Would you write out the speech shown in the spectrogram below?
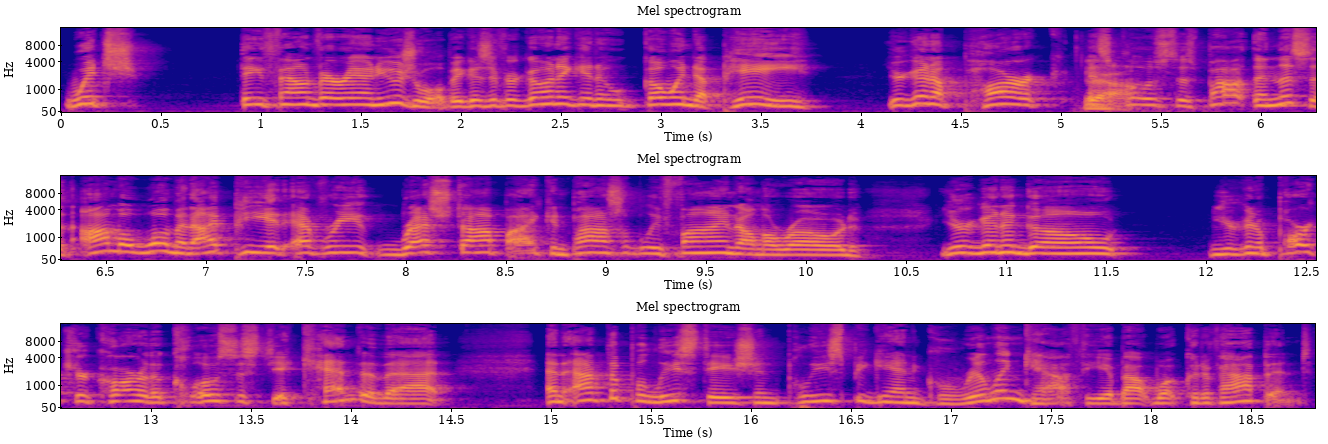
which they found very unusual because if you're going to get go into pee, you're going to park yeah. as close as possible. And listen, I'm a woman. I pee at every rest stop I can possibly find on the road. You're going to go, you're going to park your car the closest you can to that. And at the police station, police began grilling Kathy about what could have happened.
